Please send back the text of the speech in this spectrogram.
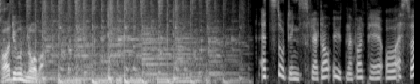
Radio Nova. Et stortingsflertall uten Frp og SV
